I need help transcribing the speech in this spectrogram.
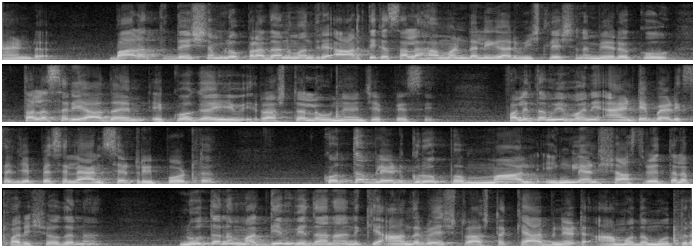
అండ్ భారతదేశంలో ప్రధానమంత్రి ఆర్థిక సలహా మండలి గారి విశ్లేషణ మేరకు తలసరి ఆదాయం ఎక్కువగా ఏ రాష్ట్రాల్లో ఉన్నాయని చెప్పేసి ఫలితం ఇవ్వని యాంటీబయాటిక్స్ అని చెప్పేసి ల్యాన్సెట్ రిపోర్ట్ కొత్త బ్లడ్ గ్రూప్ మాల్ ఇంగ్లాండ్ శాస్త్రవేత్తల పరిశోధన నూతన మద్యం విధానానికి ఆంధ్రప్రదేశ్ రాష్ట్ర క్యాబినెట్ ఆమోదముద్ర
